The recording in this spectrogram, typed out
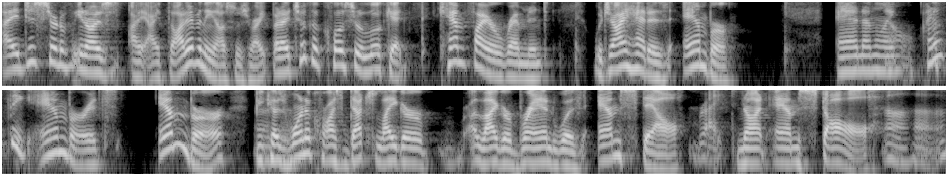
I just sort of, you know, I, was, I, I thought everything else was right, but I took a closer look at campfire remnant, which I had as amber, and I'm like, Oh. I don't think amber, it's ember, because one across Dutch Lager Lager brand was Amstel, Right. not Amstal. Uh huh.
